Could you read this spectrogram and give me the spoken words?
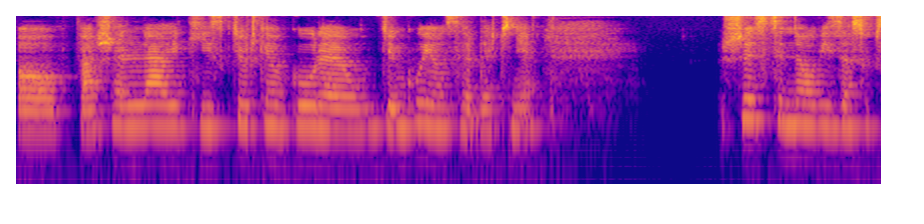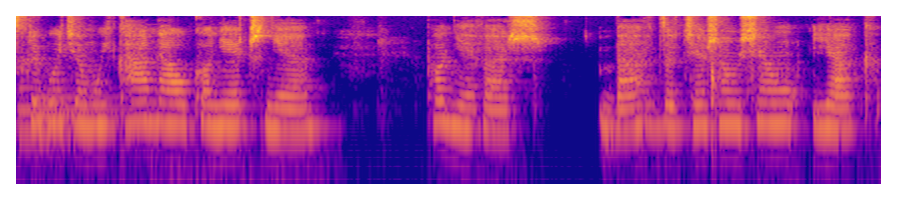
o Wasze lajki z kciuczkiem w górę. Dziękuję serdecznie. Wszyscy nowi zasubskrybujcie mój kanał koniecznie, ponieważ bardzo cieszę się, jak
